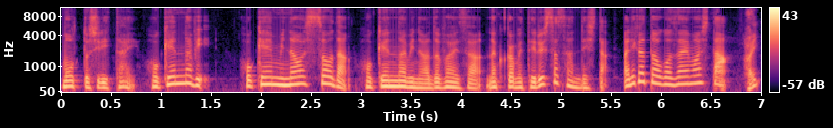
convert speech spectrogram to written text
もっと知りたい保険ナビ。保険見直し相談、保険ナビのアドバイザー、中亀照久さんでした。ありがとうございました。はい、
